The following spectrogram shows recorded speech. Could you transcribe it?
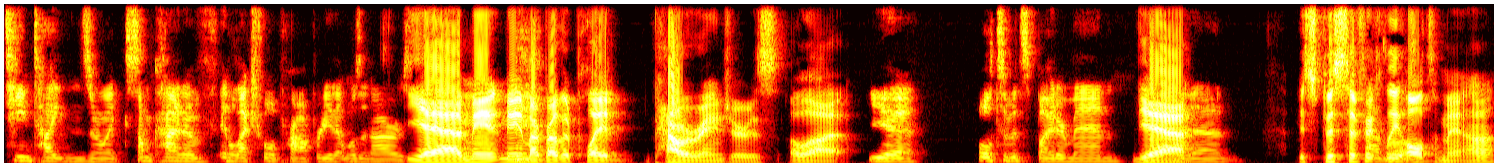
Teen Titans or like some kind of intellectual property that wasn't ours. Yeah, me, me and my brother played Power Rangers a lot. Yeah. Ultimate Spider-Man. Yeah. Yeah. It's specifically Ultimate, huh?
